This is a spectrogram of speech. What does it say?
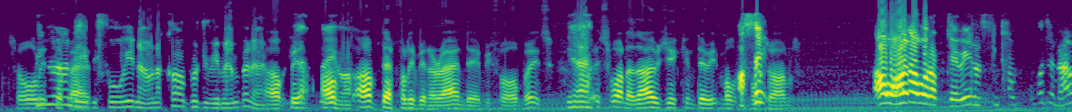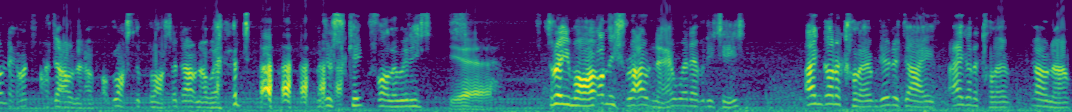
That's all Been it's around here before, you know, and I can't bloody remember now. I've been, yeah, I've. I've definitely been around here before, but it's Yeah. it's one of those you can do it multiple think- times. Oh, I know what I'm doing. I think I'm. I don't know now. I don't know. I've lost the plot. I don't know where. I just keep following it. Yeah. Three mile on this road now, wherever it is. I ain't got a clue. I'm doing a dive. I ain't got a clue. Oh no.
